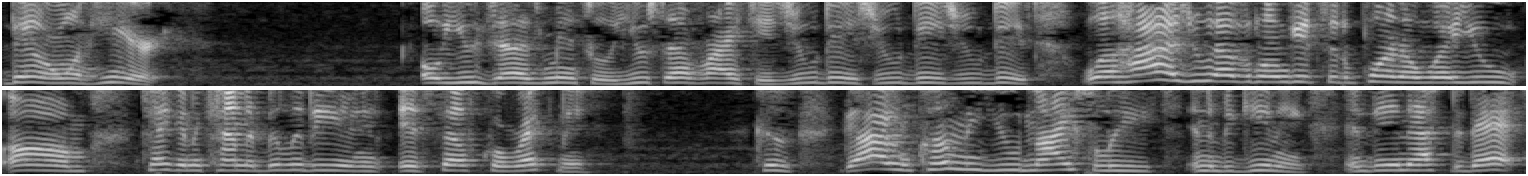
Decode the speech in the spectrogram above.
they don't want to hear it oh, you judgmental, you self-righteous, you this, you this, you this. Well, how is you ever gonna get to the point of where you um taking accountability and, and self-correcting? Cause God will come to you nicely in the beginning, and then after that,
